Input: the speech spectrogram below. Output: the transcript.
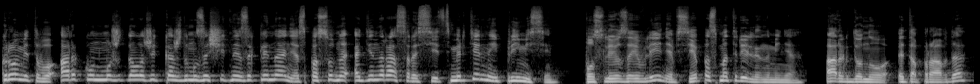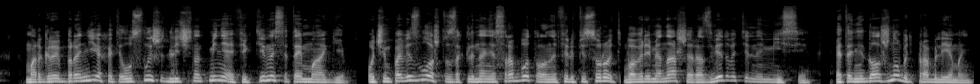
Кроме того, Аркун может наложить каждому защитное заклинание, способное один раз рассеять смертельные примеси». После ее заявления все посмотрели на меня. «Аркдоно, это правда?» Маргрейв Бронье хотел услышать лично от меня эффективность этой магии. Очень повезло, что заклинание сработало на Ферфисуроте во время нашей разведывательной миссии. Это не должно быть проблемой.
